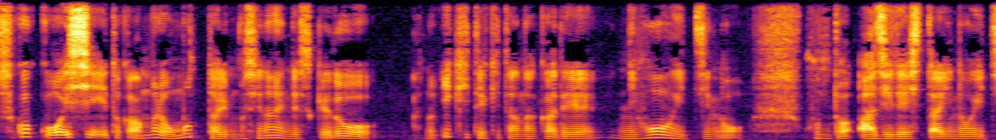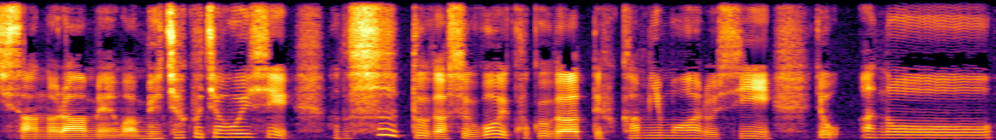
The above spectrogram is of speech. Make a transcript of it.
すごく美味しいとかあんまり思ったりもしないんですけど、あの、生きてきた中で日本一の本当味でした、いのいちさんのラーメンはめちゃくちゃ美味しい。あの、スープがすごいコクがあって深みもあるし、で、あのー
